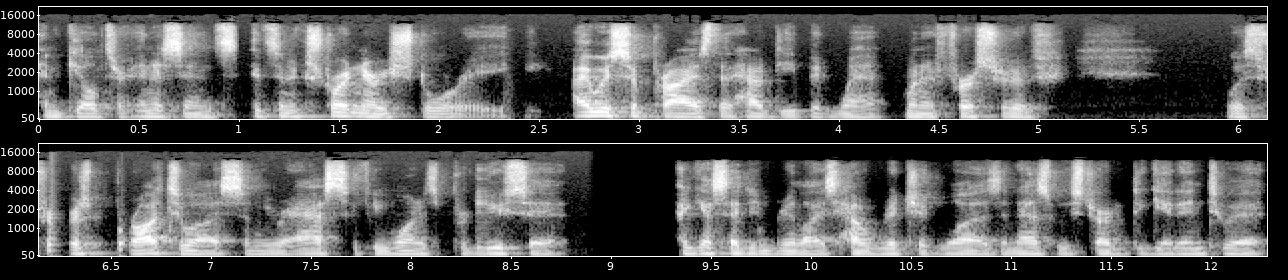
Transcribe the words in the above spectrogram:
and guilt or innocence. It's an extraordinary story. I was surprised at how deep it went when it first sort of was first brought to us and we were asked if we wanted to produce it. I guess I didn't realize how rich it was. And as we started to get into it,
